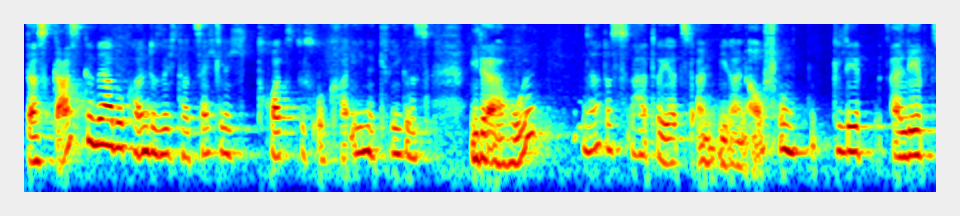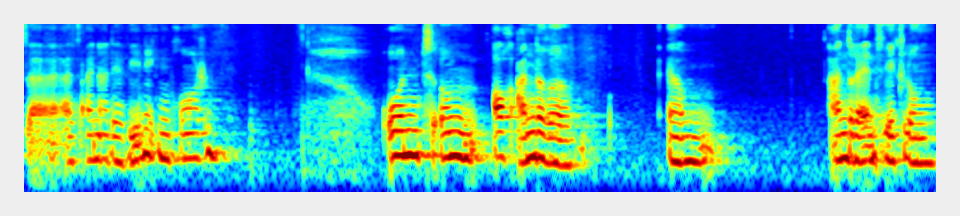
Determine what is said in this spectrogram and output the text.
Das Gastgewerbe konnte sich tatsächlich trotz des Ukraine-Krieges wieder erholen. Ja, das hatte jetzt ein, wieder einen Aufschwung gelebt, erlebt äh, als einer der wenigen Branchen. Und ähm, auch andere ähm, andere Entwicklungen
